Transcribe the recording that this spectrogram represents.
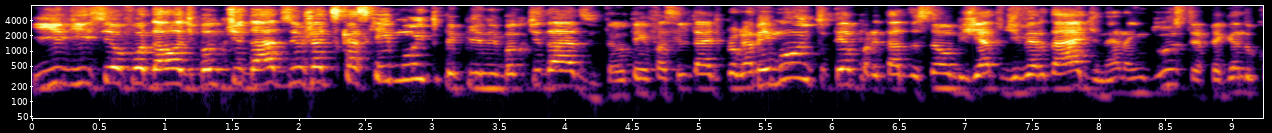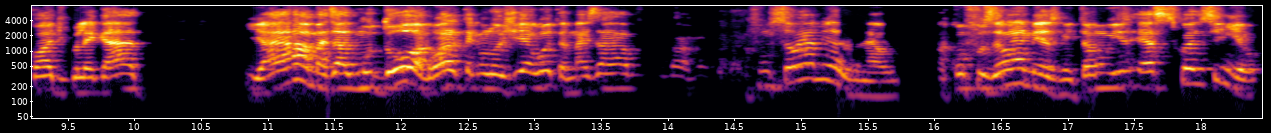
E, e, se eu for dar aula de banco de dados, eu já descasquei muito pepino em banco de dados, então eu tenho facilidade. Programei muito tempo orientação a objeto de verdade, né, na indústria, pegando código legado. E ah, mas mudou, agora a tecnologia é outra, mas a, a, a função é a mesma, né? A confusão é a mesma. Então, essas coisas assim, eu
